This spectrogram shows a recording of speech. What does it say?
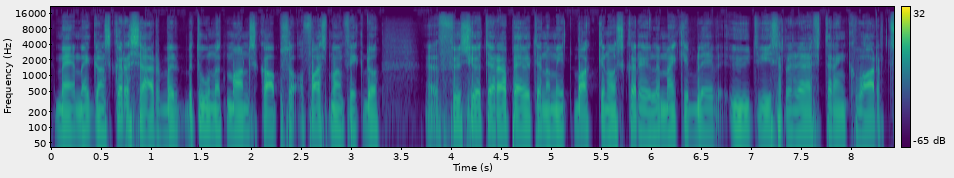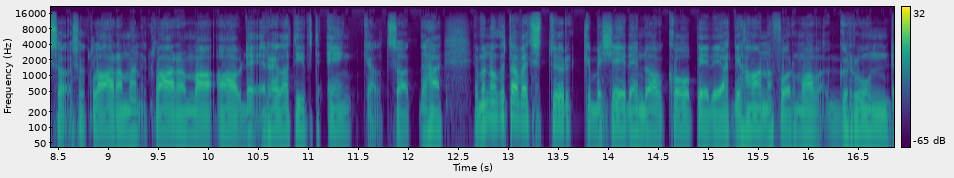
med, med ganska reservbetonat manskap, så fast man fick då Eh, fysioterapeuten och mittbacken Oskar Ylmäki blev utvisad efter en kvart, så, så klarar, man, klarar man av det relativt enkelt. Så att det, här, det var något av ett styrkebesked ändå av KPV att de har någon form av grund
